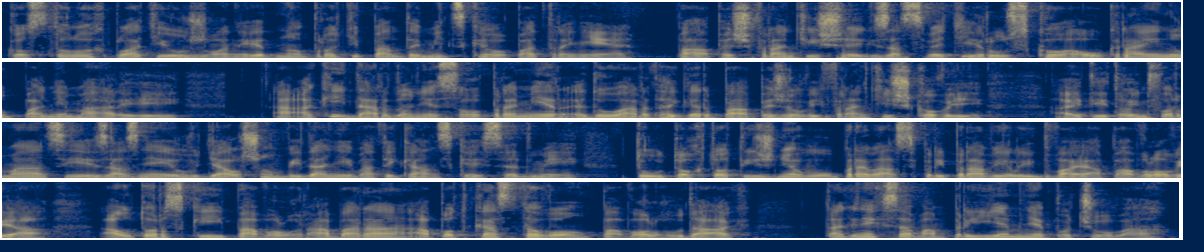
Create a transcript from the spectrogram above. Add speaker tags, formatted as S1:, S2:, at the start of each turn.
S1: V kostoloch platí už len jedno protipandemické opatrenie. Pápež František zasvetí Rusko a Ukrajinu pane Márii. A aký dar doniesol premiér Eduard Heger pápežovi Františkovi? Aj tieto informácie zaznejú v ďalšom vydaní Vatikánskej sedmy. Tú tohto týždňovú pre vás pripravili dvaja Pavlovia. Autorský Pavol Hrabara a podcastovo Pavol Hudák. Tak nech sa vám príjemne počúva.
